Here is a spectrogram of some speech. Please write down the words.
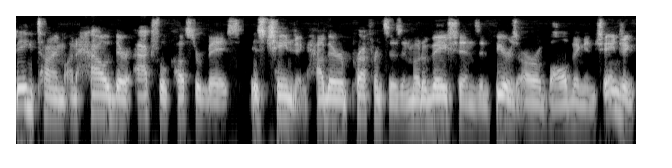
big time on how their actual customer base is changing, how their preferences and motivations and fears are evolving and changing.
